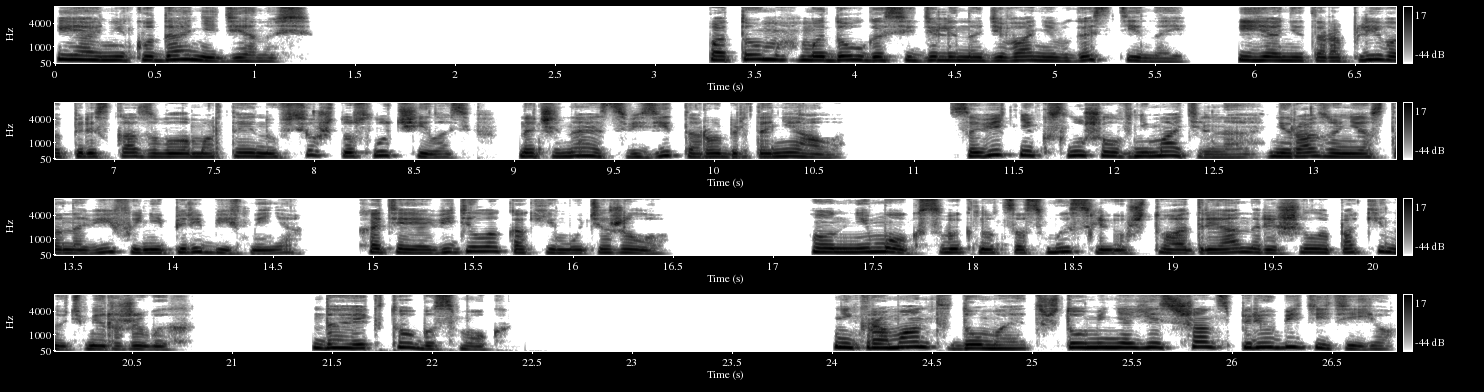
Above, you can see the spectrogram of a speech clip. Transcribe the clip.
«Я никуда не денусь». Потом мы долго сидели на диване в гостиной, и я неторопливо пересказывала Мартейну все, что случилось, начиная с визита Роберта Ниала. Советник слушал внимательно, ни разу не остановив и не перебив меня, хотя я видела, как ему тяжело. Он не мог свыкнуться с мыслью, что Адриана решила покинуть мир живых. Да и кто бы смог. Некромант думает, что у меня есть шанс переубедить ее.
